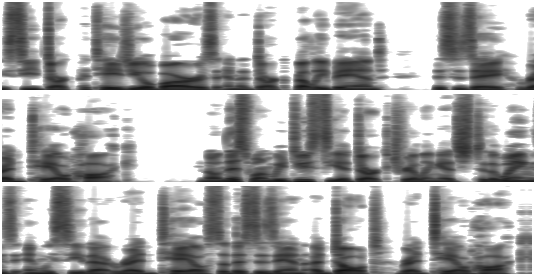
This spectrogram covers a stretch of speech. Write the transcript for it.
We see dark patagial bars and a dark belly band. This is a red-tailed hawk. And on this one, we do see a dark trailing edge to the wings, and we see that red tail. So this is an adult red-tailed hawk.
